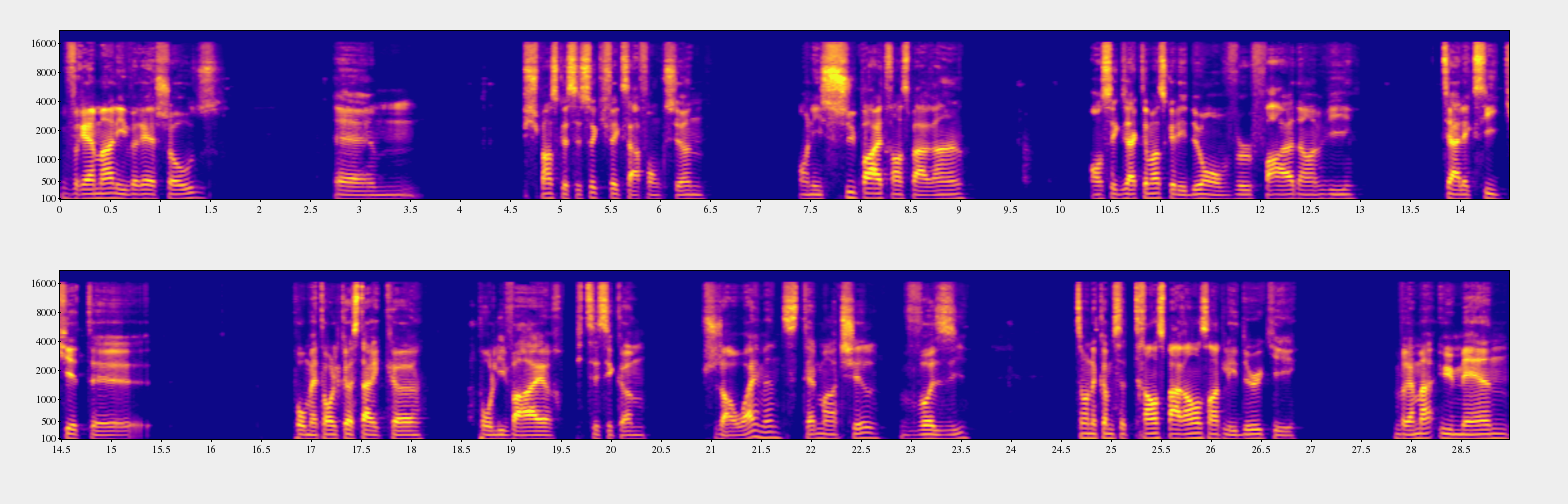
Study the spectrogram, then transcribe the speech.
vraiment les vraies choses je pense que c'est ça qui fait que ça fonctionne. On est super transparent. On sait exactement ce que les deux on veut faire dans la vie. Tu Alexis quitte euh, pour mettons le Costa Rica pour l'hiver. Puis tu sais, c'est comme. Je suis genre ouais man, c'est tellement chill. Vas-y. on a comme cette transparence entre les deux qui est vraiment humaine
